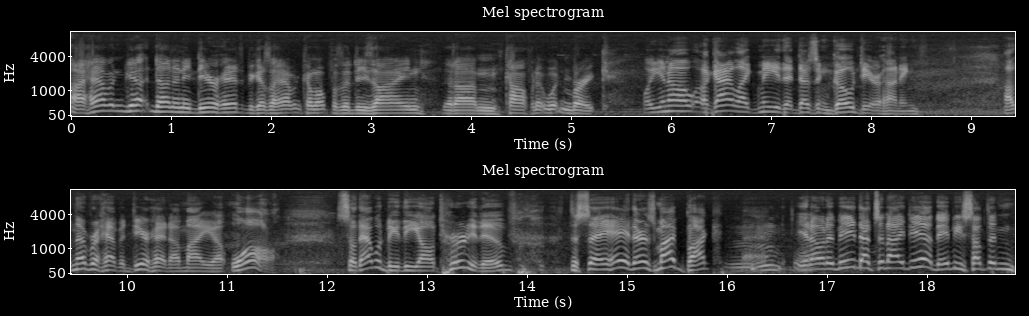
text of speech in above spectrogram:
I haven't got done any deer heads because I haven't come up with a design that I'm confident wouldn't break. Well, you know, a guy like me that doesn't go deer hunting, I'll never have a deer head on my uh, wall. So that would be the alternative to say, hey, there's my buck. You know what I mean? That's an idea. Maybe something,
